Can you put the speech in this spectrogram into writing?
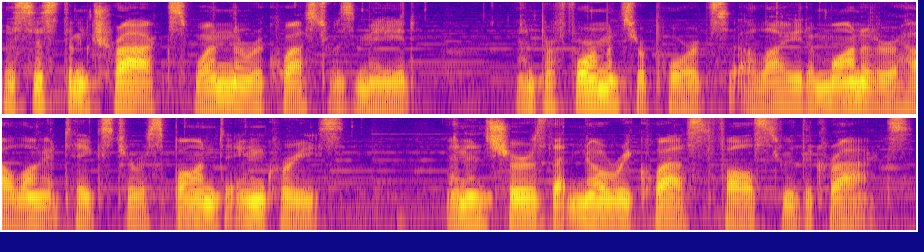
The system tracks when the request was made, and performance reports allow you to monitor how long it takes to respond to inquiries, and ensures that no request falls through the cracks.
